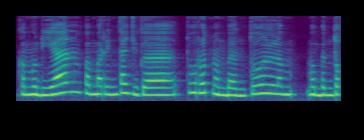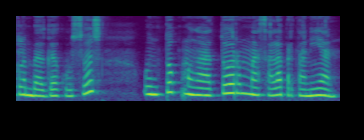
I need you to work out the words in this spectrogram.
Kemudian pemerintah juga turut membantu lem membentuk lembaga khusus untuk mengatur masalah pertanian.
